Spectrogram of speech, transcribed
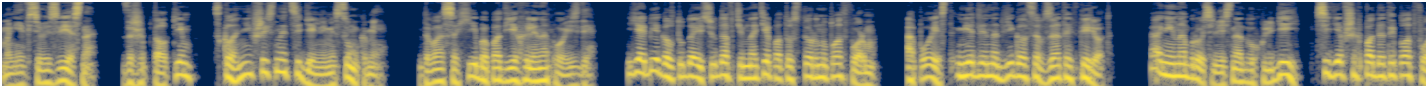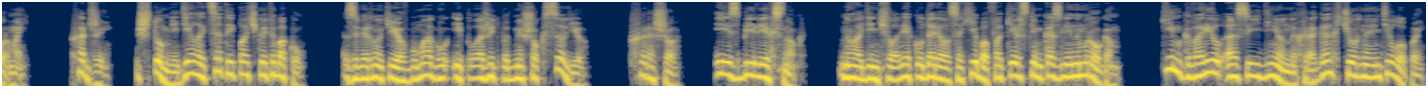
«Мне все известно», — зашептал Ким, склонившись над сидельными сумками. Два сахиба подъехали на поезде. Я бегал туда и сюда в темноте по ту сторону платформ, а поезд медленно двигался взад и вперед. Они набросились на двух людей, сидевших под этой платформой. «Хаджи, что мне делать с этой пачкой табаку? Завернуть ее в бумагу и положить под мешок с солью? Хорошо. И сбили их с ног. Но один человек ударил Сахиба факирским козлиным рогом. Ким говорил о соединенных рогах черной антилопы,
